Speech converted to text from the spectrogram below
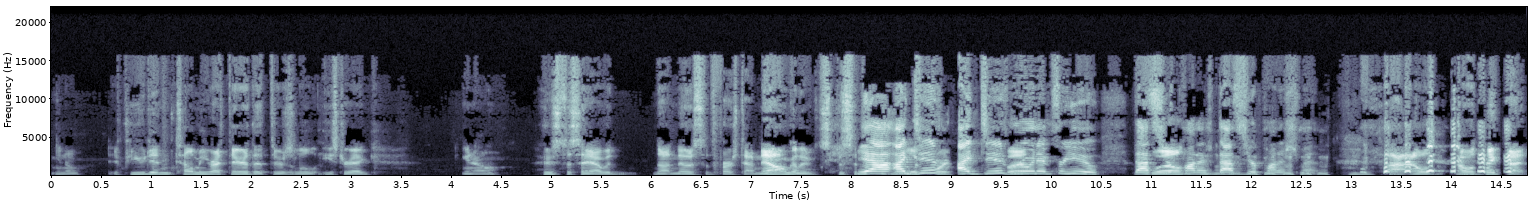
you know if you didn't tell me right there that there's a little Easter egg, you know, who's to say I would not notice it the first time? Now I'm going to specifically yeah I look for did it. I did but- ruin it for you that's your Well- punish that's your punishment I, I will I will take that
